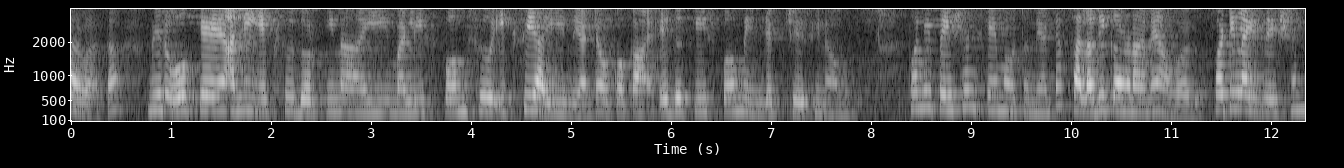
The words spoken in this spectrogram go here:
తర్వాత మీరు ఓకే అన్ని ఎగ్స్ దొరికినాయి మళ్ళీ స్పర్మ్స్ ఇక్సీ అయ్యింది. అంటే ఒక్కొక్క ఎగ్కి స్పర్మ్ ఇంజెక్ట్ చేసినాము. కొన్ని పేషెంట్స్కి ఏమవుతుంది అంటే ఫలదీకరణనే అవ్వదు. ఫర్టిలైజేషన్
